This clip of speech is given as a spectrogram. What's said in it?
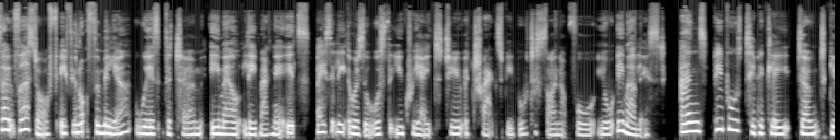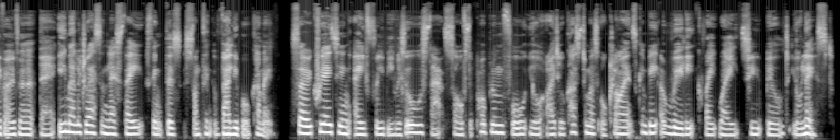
So, first off, if you're not familiar with the term email lead magnet, it's basically a resource that you create to attract people to sign up for your email list. And people typically don't give over their email address unless they think there's something valuable coming. So creating a freebie resource that solves a problem for your ideal customers or clients can be a really great way to build your list.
